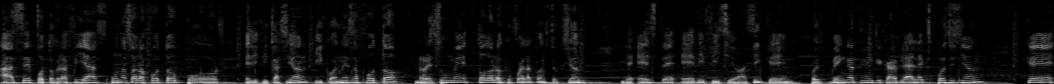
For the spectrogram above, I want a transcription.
hace fotografías, una sola foto por edificación y con esa foto resume todo lo que fue la construcción de este edificio. Así que pues venga, tienen que caerle a la exposición que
